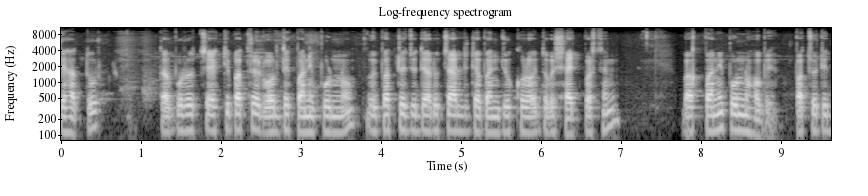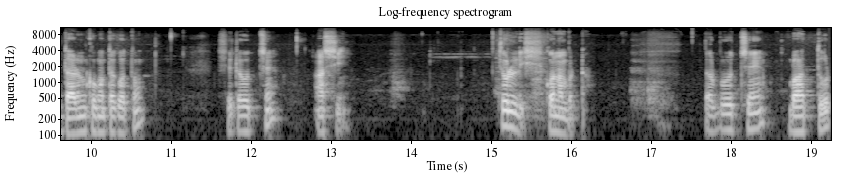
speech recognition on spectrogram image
তেহাত্তর। তারপর হচ্ছে একটি পাত্রের অর্ধেক পানি পূর্ণ। ওই পাত্রে যদি আরও চার লিটার পানি যোগ করা হয়, তবে ষাট পার্সেন্ট। বাঘ পানি পূর্ণ হবে। পাত্রটির ধারণ ক্ষমতা কত? সেটা হচ্ছে আশি। চল্লিশ, ক নম্বরটা। তারপর হচ্ছে বাহাত্তর,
